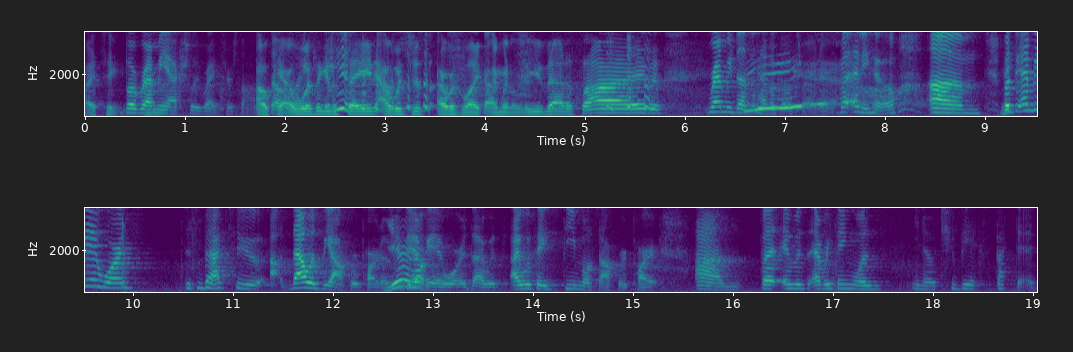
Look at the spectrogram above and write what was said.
I take. But Remy actually writes her songs. Okay, so, I like- wasn't gonna say. it. I was just. I was like, I'm gonna leave that aside. Remy doesn't have a ghostwriter. But anywho, um, but the NBA awards. Back to uh, that was the awkward part of Yeah, the no- NBA awards. I would I would say the most awkward part. Um, but it was everything was you know to be expected.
